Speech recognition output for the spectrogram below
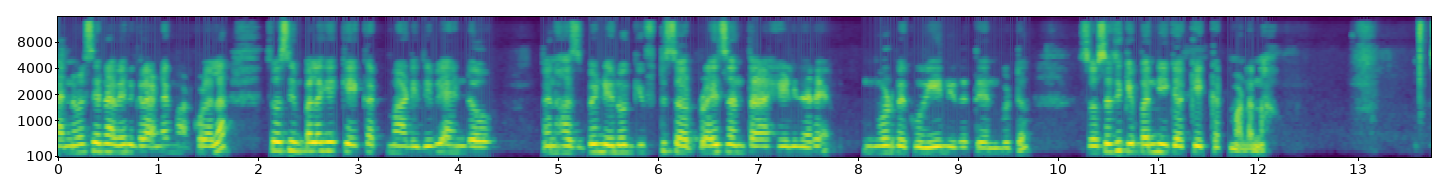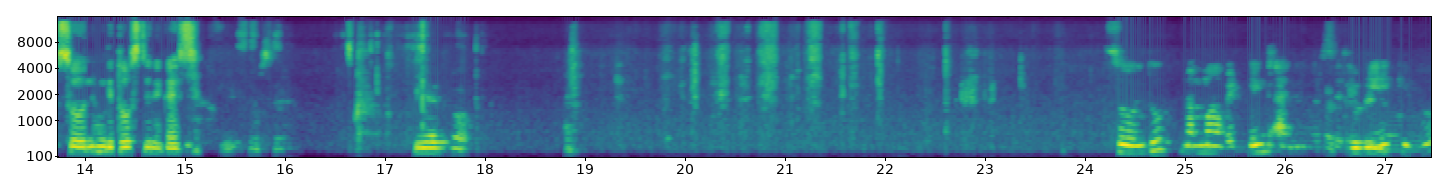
ಆನಿವರ್ಸರಿ ನಾವೇನು ಗ್ರ್ಯಾಂಡ್ ಆಗಿ ಮಾಡ್ಕೊಳಲ್ಲ. ಸೊ ಸಿಂಪಲ್ ಆಗಿ ಕೇಕ್ ಕಟ್ ಮಾಡಿದೀವಿ ಅಂಡ್ ನನ್ನ ಹಸ್ಬೆಂಡ್ ಏನೋ ಗಿಫ್ಟ್ ಸರ್ಪ್ರೈಸ್ ಅಂತ ಹೇಳಿದ್ದಾರೆ. ನೋಡ್ಬೇಕು ಏನಿರುತ್ತೆ ಅಂದ್ಬಿಟ್ಟು. ಸೊ ಸದ್ಯಕ್ಕೆ ಬನ್ನಿ ಈಗ ಕೇಕ್ ಕಟ್ ಮಾಡೋಣ. ಸೊ ನಿಮ್ಗೆ ತೋರಿಸ್ತೀನಿ ಗೈಸ್ ಸೊ ಇದು ನಮ್ಮ ವೆಡ್ಡಿಂಗ್ ಆನಿವರ್ಸರಿ ಕೇಕ್ ಇದು.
